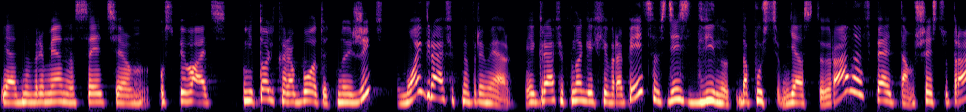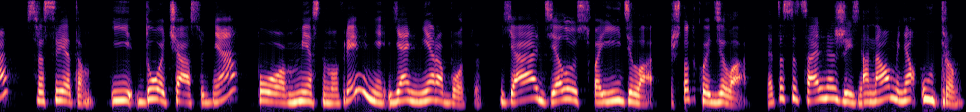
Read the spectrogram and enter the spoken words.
и одновременно с этим успевать не только работать, но и жить. Мой график, например, и график многих европейцев здесь сдвинут. Допустим, я стою рано, в 5-6 утра с рассветом, и до часу дня по местному времени я не работаю. Я делаю свои дела. Что такое дела? Это социальная жизнь. Она у меня утром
